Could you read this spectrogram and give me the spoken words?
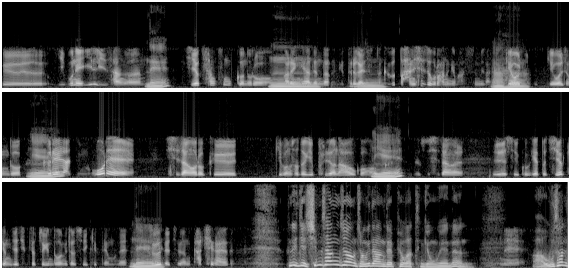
그 2분의 1 이상은 네. 지역 상품권으로 음. 발행해야 된다는 게 들어가 있습니다. 음. 그것도 한시적으로 하는 게 맞습니다. 아하. 6개월, 6개월 정도. 예. 그래야 좀 올해 시장으로 그 기본소득이 풀려 나오고 예. 내수 시장을 늘릴 수 있고 그게 또 지역 경제에 직접적인 도움이 될 수 있기 때문에 네. 그 대책은 같이 가야 됩니다. 근데 이제 심상정 정의당 대표 같은 경우에는 네. 아, 우선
